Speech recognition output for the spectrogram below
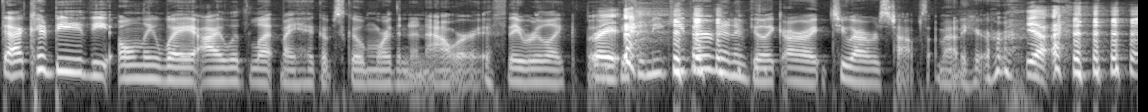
That could be the only way I would let my hiccups go more than an hour. If they were like, but right. you get to meet Keith Urban, and be like, all right, two hours tops, I'm out of here. Yeah.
